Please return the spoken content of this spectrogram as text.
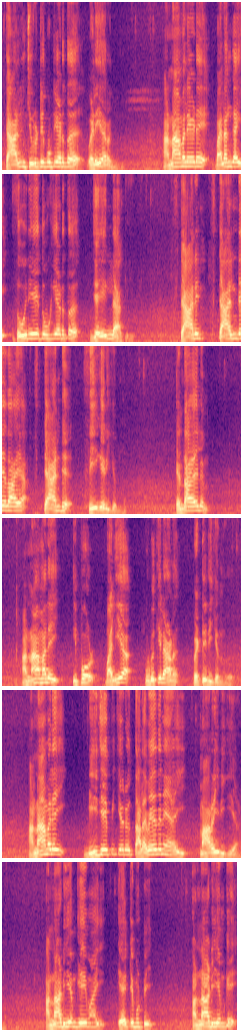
സ്റ്റാലിൻ ചുരുട്ടിക്കൂട്ടിയെടുത്ത് വെളിയേറിഞ്ഞു അണ്ണാമലയുടെ വലം കൈ സൂര്യയെ തൂക്കിയെടുത്ത് ജയിലിലാക്കി. സ്റ്റാലിൻ സ്റ്റാലിന്റേതായ സ്റ്റാൻഡ് സ്വീകരിക്കുന്നു. എന്തായാലും അണ്ണാമലൈ ഇപ്പോൾ വലിയ കുടുക്കിലാണ് പെട്ടിരിക്കുന്നത്. അണ്ണാമലൈ ബി ജെ പിക്ക് ഒരു തലവേദനയായി മാറിയിരിക്കുകയാണ്. അണ്ണാ ഡി എം കെയുമായി ഏറ്റുമുട്ടി അണ്ണാ ഡി എം കെ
